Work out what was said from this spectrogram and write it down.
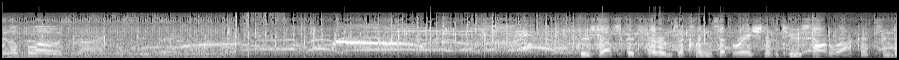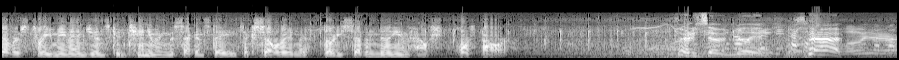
It'll blow, it's fine. Just do that. Booster officer confirms a clean separation of the two solid rockets. Endeavour's three main engines continuing the second stage, accelerating with 37 million horsepower. 37 million. Blow your air.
